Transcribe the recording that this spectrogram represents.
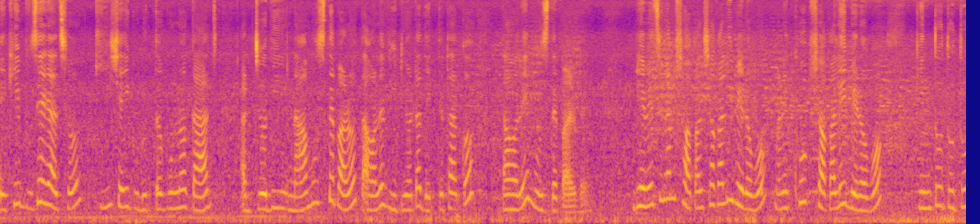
দেখেই বুঝে গেছো কি সেই গুরুত্বপূর্ণ কাজ। আর যদি না বুঝতে পারো, তাহলে ভিডিওটা দেখতে থাকো, তাহলেই বুঝতে পারবে। ভেবেছিলাম সকাল সকালই বেরোবো মানে খুব সকালেই বেরোবো, কিন্তু তুতু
